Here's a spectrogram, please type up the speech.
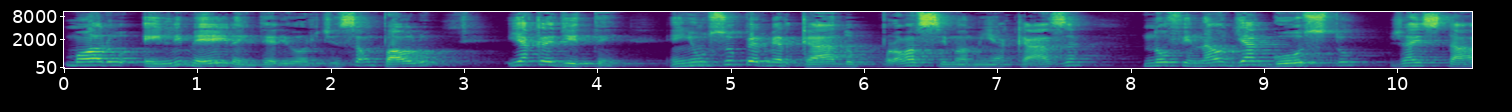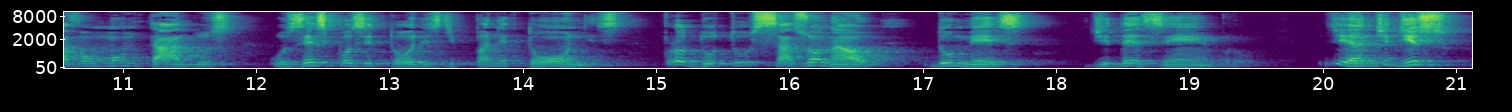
Moro em Limeira, interior de São Paulo, e acreditem, em um supermercado próximo à minha casa, no final de agosto já estavam montados os expositores de panetones, produto sazonal do mês de dezembro. Diante disso,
